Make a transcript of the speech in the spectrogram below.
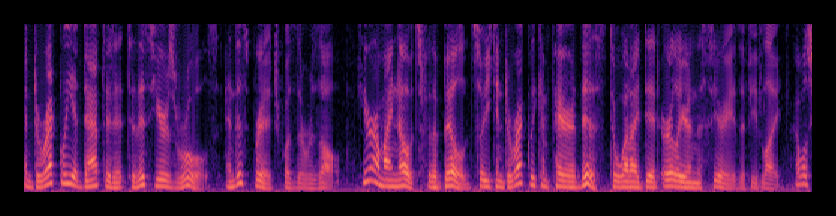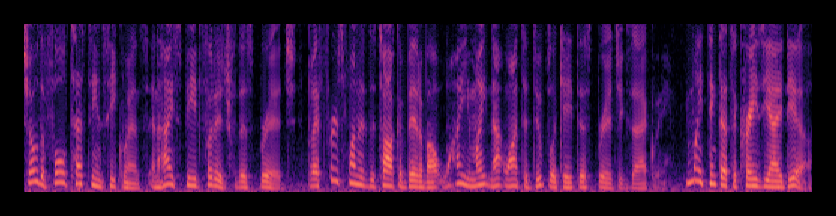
and directly adapted it to this year's rules, and this bridge was the result. Here are my notes for the build so you can directly compare this to what I did earlier in the series if you'd like. I will show the full testing sequence and high-speed footage for this bridge, but I first wanted to talk a bit about why you might not want to duplicate this bridge exactly. You might think that's a crazy idea.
